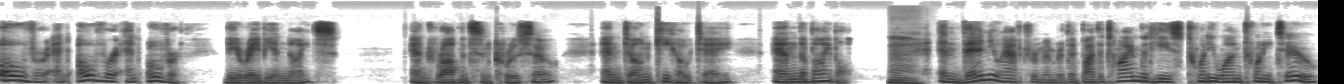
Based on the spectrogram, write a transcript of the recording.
over and over and over the Arabian Nights and Robinson Crusoe and Don Quixote and the Bible. Mm. And then you have to remember that by the time that he's 21, 22,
